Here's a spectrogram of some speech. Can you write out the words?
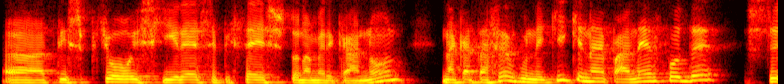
α, τις πιο ισχυρές επιθέσεις των Αμερικανών, να καταφεύγουν εκεί και να επανέρχονται σε,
